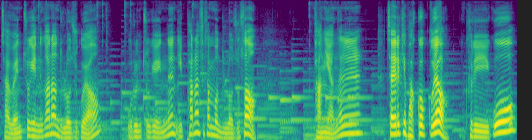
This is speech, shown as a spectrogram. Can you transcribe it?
자 왼쪽에 있는 거 하나 눌러주고요. 오른쪽에 있는 이 파란색 한번 눌러줘서 방향을 자 이렇게 바꿨고요. 그리고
